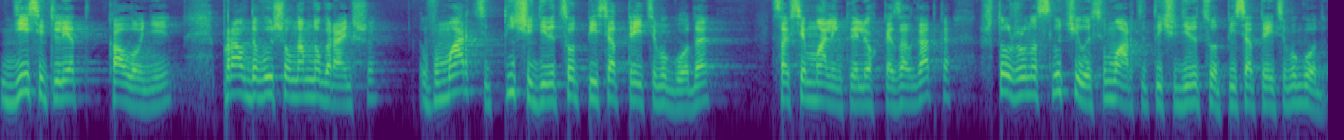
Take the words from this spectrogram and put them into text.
10 лет колонии, правда вышел намного раньше, в марте 1953 года. Совсем маленькая легкая загадка, что же у нас случилось в марте 1953 года.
